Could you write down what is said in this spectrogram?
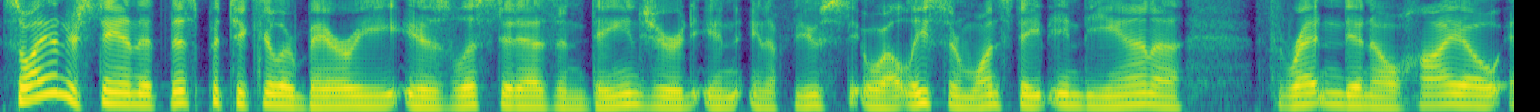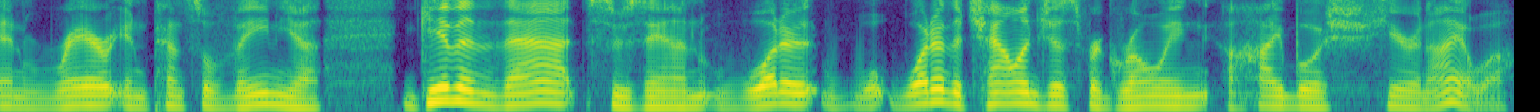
So I understand that this particular berry is listed as endangered in, in a few states, well, at least in one state, Indiana, threatened in Ohio, and rare in Pennsylvania. Given that, Suzanne, what are what are the challenges for growing a high bush here in Iowa?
